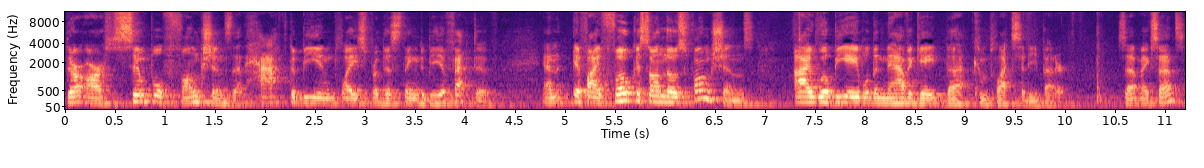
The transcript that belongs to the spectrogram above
there are simple functions that have to be in place for this thing to be effective. And if I focus on those functions, I will be able to navigate that complexity better. Does that make sense?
